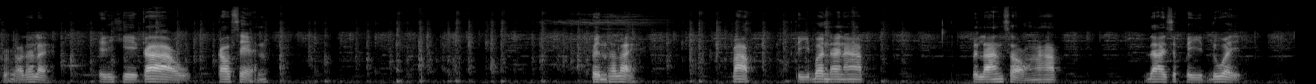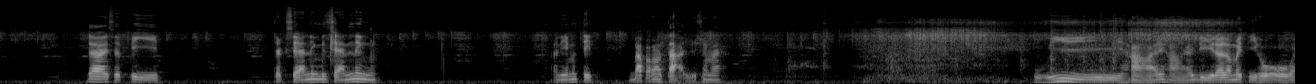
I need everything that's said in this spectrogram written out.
ของเราเท่าไหร่ ATK เก้าเก้าแสนเป็นเท่าไหร่ปับตีเบิลได้นะครับ เป็นล้านสองนะครับ ได้สปีดด้วย ได้สปีด จากแสนหนึ่งเป็นแสนหนึ่งอันนี้มันติดบัฟอมตะอยู่ใช่ไหม อุ้ยหายหายดีแล้วเราไม่ตีโฮโอไป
